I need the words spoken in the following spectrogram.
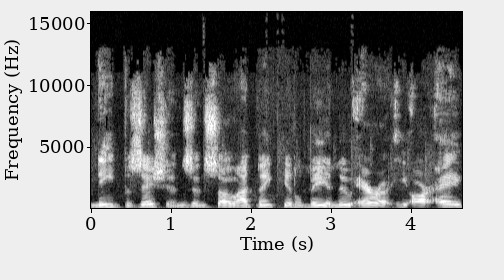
need positions, and so I think it'll be a new era ERA.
